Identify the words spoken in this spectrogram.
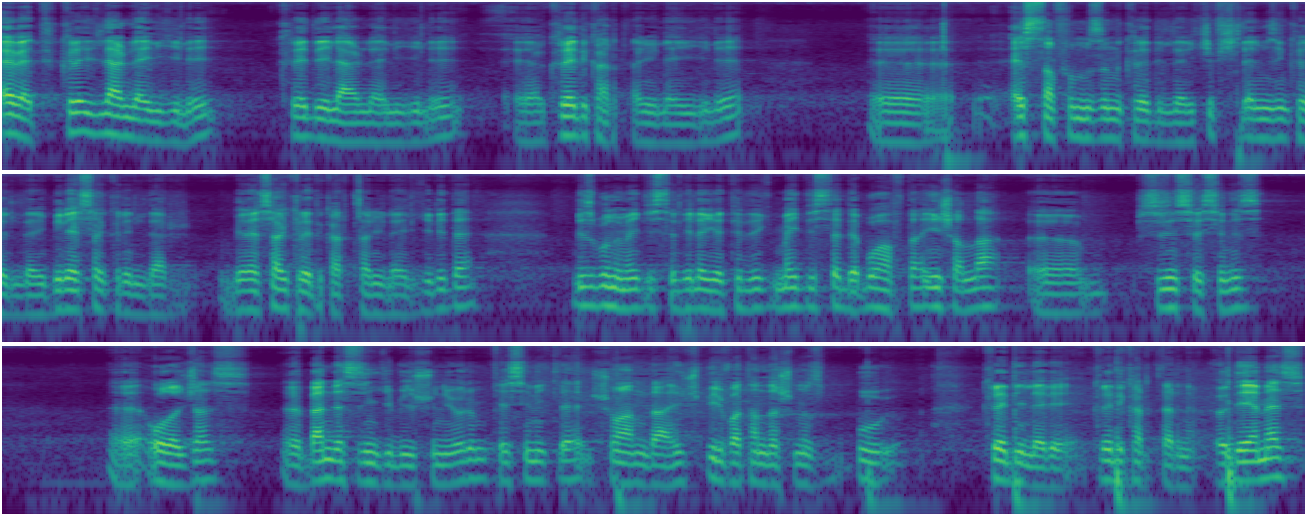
Evet, kredilerle ilgili, kredilerle ilgili, e, kredi kartlarıyla ilgili, e, esnafımızın kredileri, çiftçilerimizin kredileri, bireysel krediler, bireysel kredi kartlarıyla ilgili de biz bunu mecliste dile getirdik. Mecliste de bu hafta inşallah e, sizin sesiniz e, olacağız. E, ben de sizin gibi düşünüyorum. Kesinlikle şu anda hiçbir vatandaşımız bu kredileri, kredi kartlarını ödeyemez,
